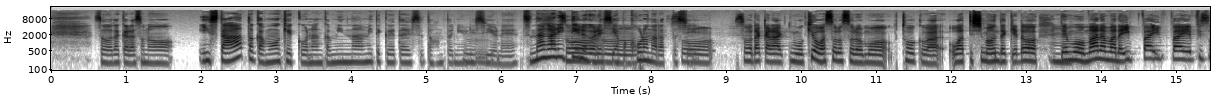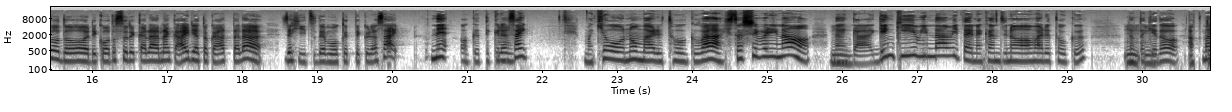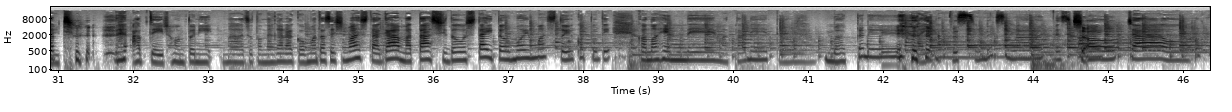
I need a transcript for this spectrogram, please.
そうだからそのインスタとかも結構なんかみんな見てくれたりすると本当に嬉しいよね、つながりっていうのが嬉しい。やっぱコロナだったし、そう。だからもう今日はそろそろもうトークは終わってしまうんだけど、でもまだまだいっぱいいっぱいエピソードをレコードするからなんかアイディアとかあったらぜひいつでも送ってください。ね送ってください、まあ、今日の「マルトーク」は久しぶりのなんか元気みんなみたいな感じの「マルトーク」だったけど、アップまデート。アップデート本当にまあちょっと長らくお待たせしましたがまた指導したいと思いますということでこの辺でまたねってまたね。バイバイ Bis zum nächsten Mal. Bis Ciao. bald. Ciao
